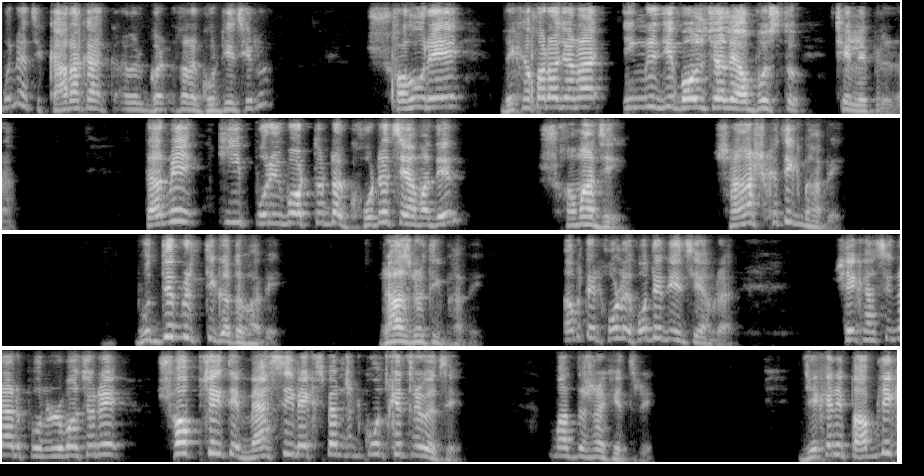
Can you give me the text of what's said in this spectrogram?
মনে আছে কারা তারা ঘটিয়েছিল? শহরে লেখাপড়া জানা ইংরেজি বল চালে অভ্যস্ত ছেলেপেলেরা। তার মানে কি পরিবর্তনটা ঘটেছে আমাদের সমাজে সাংস্কৃতিক ভাবে বুদ্ধিবৃত্তিগত ভাবে রাজনৈতিক ভাবে আমাদের হলে হতে দিয়েছি আমরা। শেখ হাসিনার পনেরো বছরে সবচেয়ে ম্যাসিভ এক্সপ্যানশন কোন ক্ষেত্রে হয়েছে? মাদ্রাসার ক্ষেত্রে। যেখানে পাবলিক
